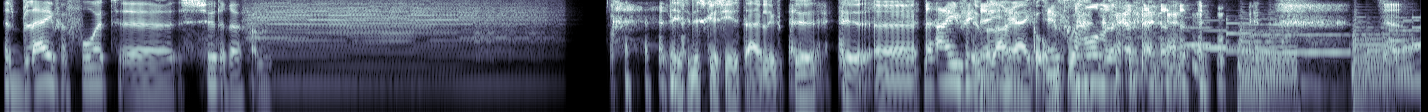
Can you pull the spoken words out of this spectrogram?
het blijven voortsudderen uh, van. Deze discussie is duidelijk te, te, de IVD te belangrijk heeft, om heeft gewonnen. ja.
